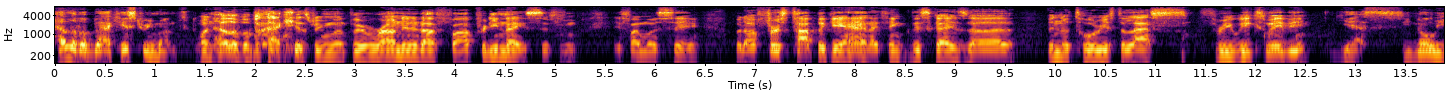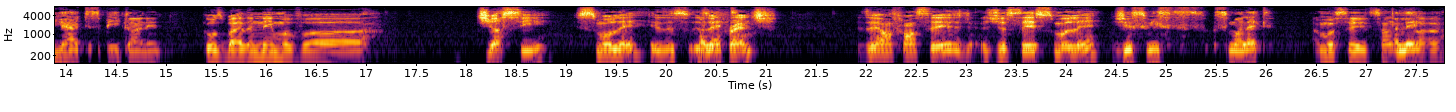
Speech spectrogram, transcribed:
hell of a Black History Month. One hell of a Black History Month. We're rounding it off uh, pretty nice, if if I must say. But our first topic at hand, I think this guy's uh, been notorious the last three weeks, maybe. Yes, you know you had to speak on it. Goes by the name of uh, Jussie Smollett. Is this is Smollett. it French? Is it en français? Je sais Smollett. Je suis Smollett. I must say it sounds. Smollett. Uh,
